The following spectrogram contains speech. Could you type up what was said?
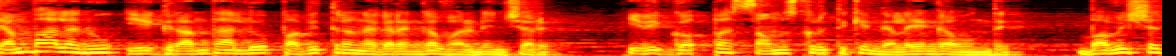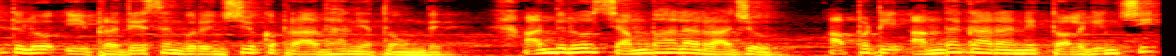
శంభాలను ఈ గ్రంథాల్లో పవిత్ర నగరంగా వర్ణించారు. ఇది గొప్ప సంస్కృతికి నిలయంగా ఉంది. భవిష్యత్తులో ఈ ప్రదేశం గురించి ఒక ప్రాధాన్యత ఉంది. అందులో శంభాల రాజు అప్పటి అంధకారాన్ని తొలగించి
